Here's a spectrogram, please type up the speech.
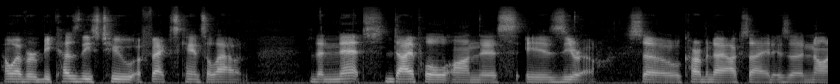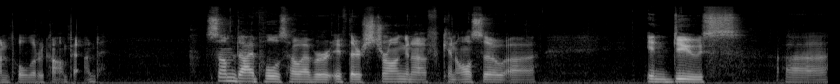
However, because these two effects cancel out, the net dipole on this is zero. So carbon dioxide is a nonpolar compound. Some dipoles, however, if they're strong enough, can also uh, induce uh,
